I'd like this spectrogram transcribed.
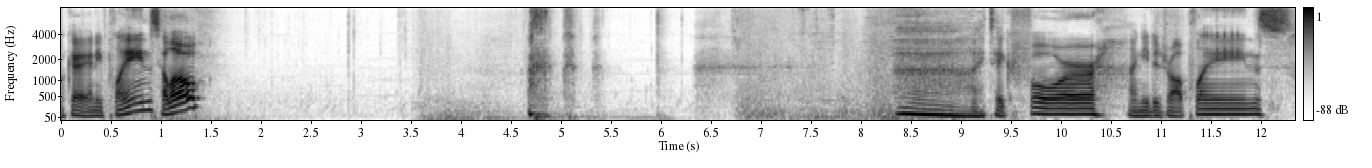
Okay, any Plains? Hello? I take four. I need to draw Plains.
